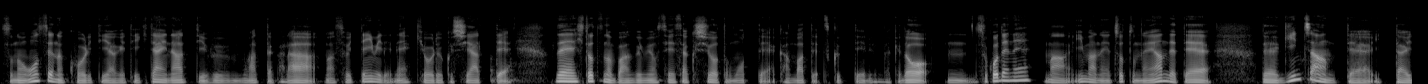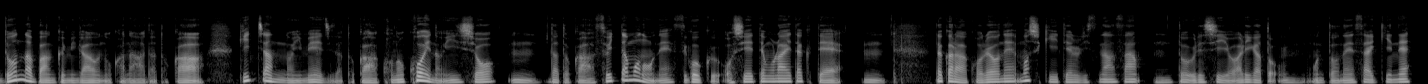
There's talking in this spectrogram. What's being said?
その音声のクオリティ上げていきたいなっていう部分もあったから、まあそういった意味でね、協力し合って、で、一つの番組を制作しようと思って頑張って作っているんだけど、うん、そこでね、まあ今ね、ちょっと悩んでて、で、銀ちゃんって一体どんな番組が合うのかなだとか、銀ちゃんのイメージだとか、この声の印象、うん、だとか、そういったものをね、すごく教えてもらいたくて、うん。だからこれをね、もし聞いてるリスナーさん、うんと嬉しいよ。ありがとう。うん、本当ね、最近ね、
